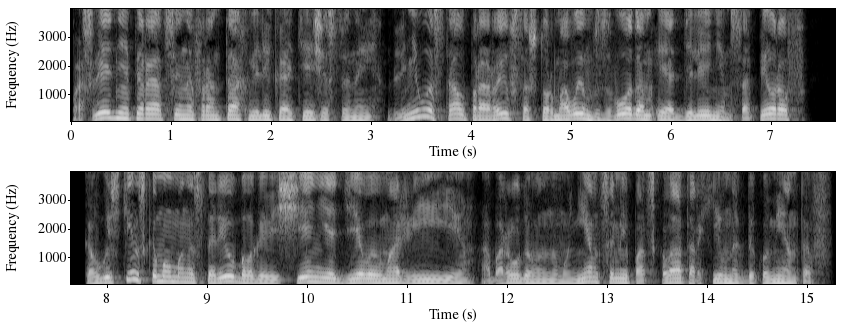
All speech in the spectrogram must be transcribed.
Последней операцией на фронтах Великой Отечественной для него стал прорыв со штурмовым взводом и отделением саперов Августинскому монастырю Благовещения Девы Марии, оборудованному немцами под склад архивных документов.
